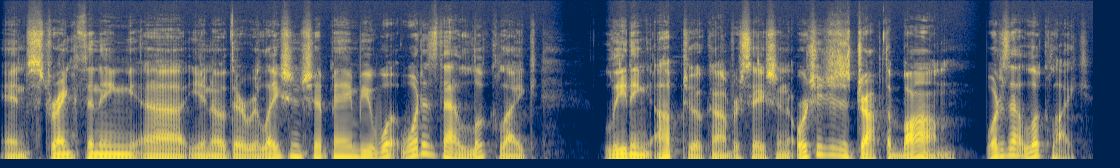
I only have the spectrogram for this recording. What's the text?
and strengthening, uh, you know, their relationship. Maybe what what does that look like leading up to a conversation, or should you just drop the bomb? What does that look like?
